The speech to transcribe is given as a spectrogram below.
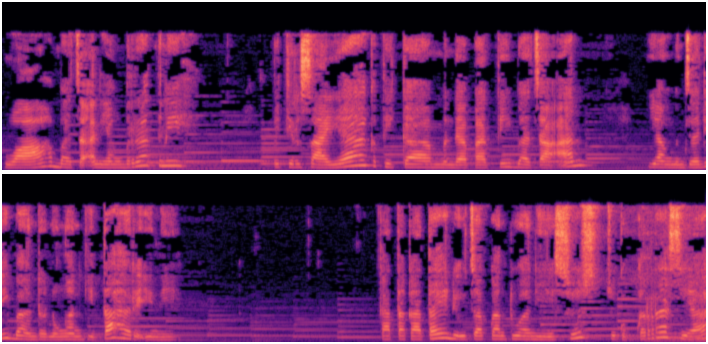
Wah, bacaan yang berat nih. Pikir saya ketika mendapati bacaan yang menjadi bahan renungan kita hari ini. Kata-kata yang diucapkan Tuhan Yesus cukup keras ya.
